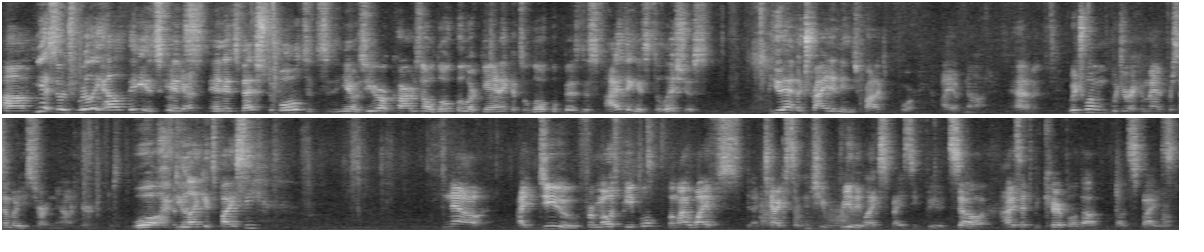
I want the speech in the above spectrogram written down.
um, yeah, so it's really healthy. It's it's and it's vegetables. It's you know zero carbs, all local, organic. It's a local business. I think it's delicious. You haven't tried any of these products before, I have not. haven't? Which one would you recommend for somebody starting out here? Just- Well, do you like it spicy? Now, I do for most people, but my wife's a Texan and she really likes spicy food. So I just have to be careful about, about spice.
